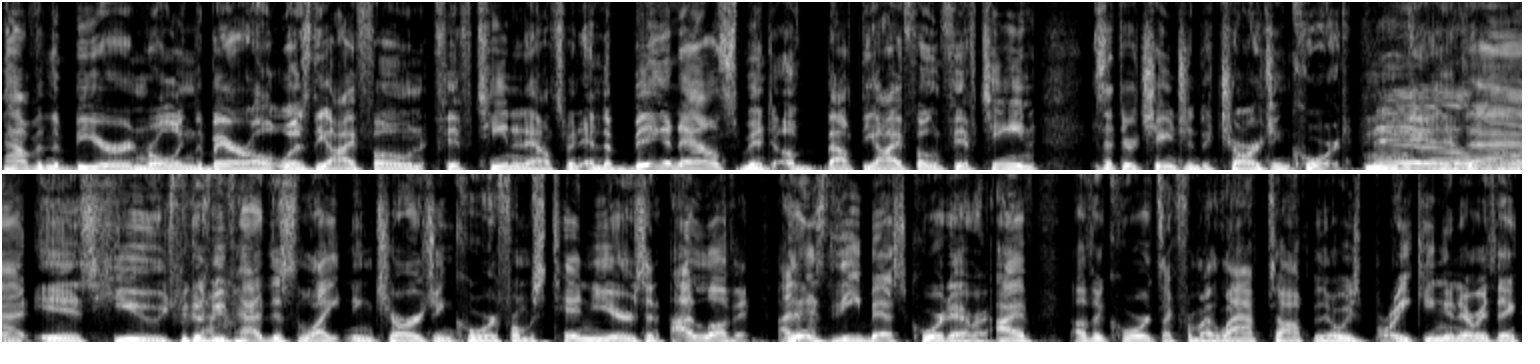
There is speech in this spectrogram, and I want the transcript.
having the beer and rolling the barrel was the iPhone 15 announcement. And the big announcement about the iPhone 15 is that they're changing the charging cord. And that is huge because we've had this lightning charging cord for almost 10 years and I love it. I think it's the best cord ever. I have other cords like for my laptop and they're always breaking and everything.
